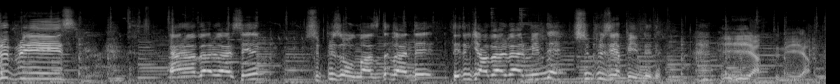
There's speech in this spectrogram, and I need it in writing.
Sürpriz! Yani haber verseydim sürpriz olmazdı. Ben de dedim ki haber vermeyeyim de sürpriz yapayım dedim. İyi yaptın, iyi yaptın.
